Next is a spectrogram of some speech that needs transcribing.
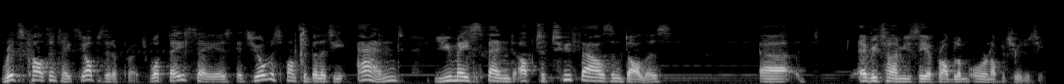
Ritz-Carlton takes the opposite approach. What they say is, it's your responsibility and you may spend up to $2,000 uh, every time you see a problem or an opportunity.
